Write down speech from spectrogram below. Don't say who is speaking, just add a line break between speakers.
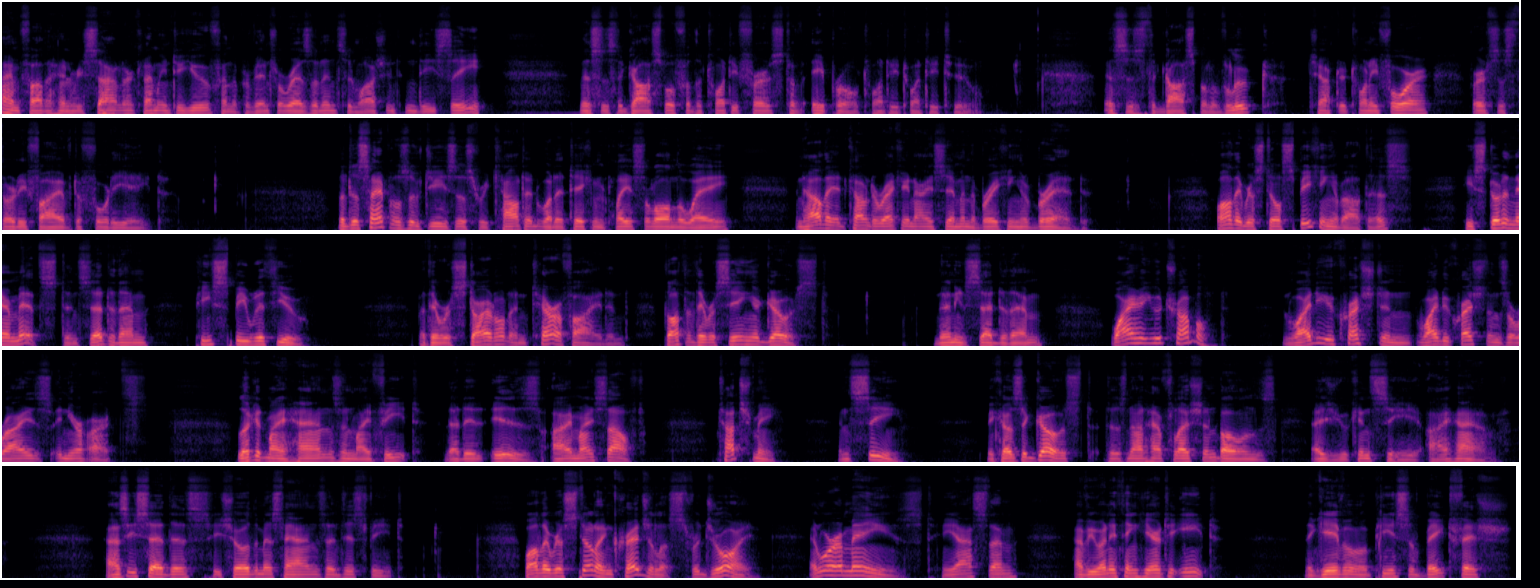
I'm Father Henry Sadler coming to you from the provincial residence in Washington, D.C. This is the Gospel for the 21st of April, 2022. This is the Gospel of Luke, chapter 24, verses 35 to 48. The disciples of Jesus recounted what had taken place along the way and how they had come to recognize him in the breaking of bread. While they were still speaking about this, he stood in their midst and said to them, Peace be with you. But they were startled and terrified and thought that they were seeing a ghost. Then he said to them, Why are you troubled? And why do you question why do questions arise in your hearts? Look at my hands and my feet, that it is I myself. Touch me and see, because a ghost does not have flesh and bones, as you can see I have. As he said this, he showed them his hands and his feet. While they were still incredulous for joy and were amazed, he asked them, Have you anything here to eat? They gave him a piece of baked fish.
